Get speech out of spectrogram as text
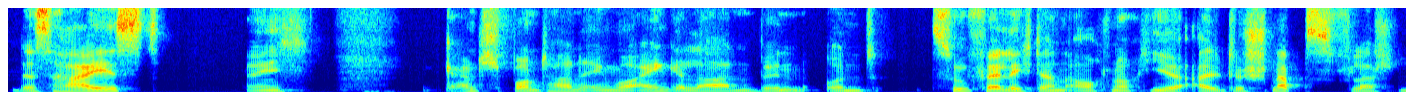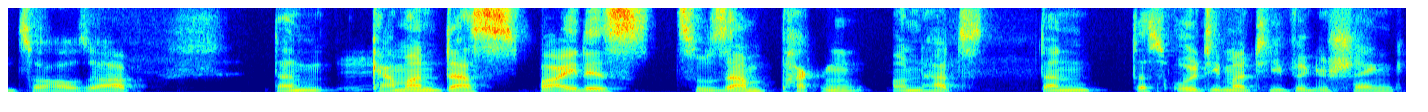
Das heißt, wenn ich ganz spontan irgendwo eingeladen bin und zufällig dann auch noch hier alte Schnapsflaschen zu Hause habe, dann kann man das beides zusammenpacken und hat dann das ultimative Geschenk,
